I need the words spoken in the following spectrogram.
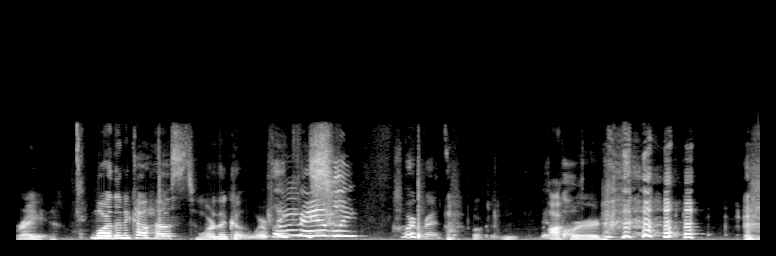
right? More than a co-host. More than co. We're like family. We're friends. Awkward.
